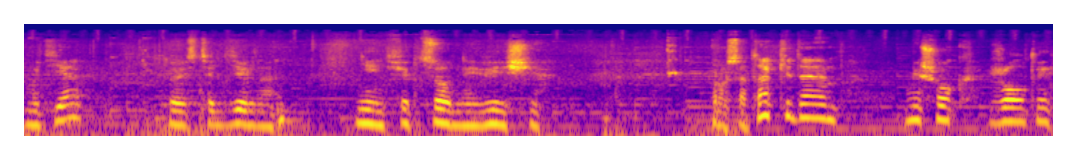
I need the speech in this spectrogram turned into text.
мытья. То есть отдельно неинфекционные вещи просто так кидаем мешок желтый.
